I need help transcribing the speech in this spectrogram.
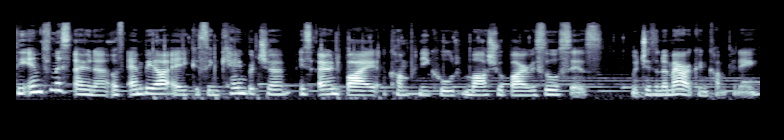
The infamous owner of MBR Acres in Cambridgeshire is owned by a company called Marshall Bioresources, which is an American company.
